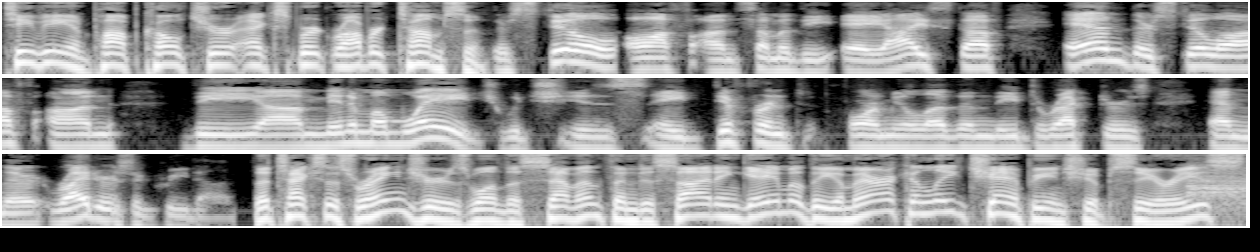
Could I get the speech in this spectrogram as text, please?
TV and pop culture expert Robert Thompson. They're still off on some of the AI stuff, and they're still off on the uh, minimum wage, which is a different formula than the directors and the writers agreed on. The Texas Rangers won the seventh and deciding game of the American League Championship Series.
